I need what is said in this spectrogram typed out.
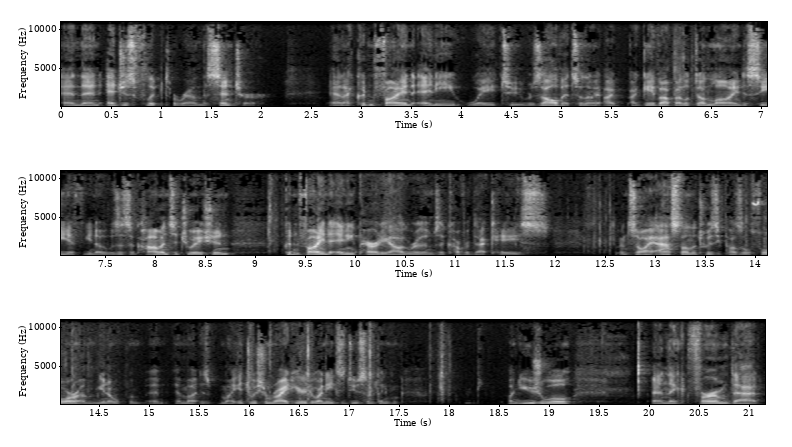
and then edges flipped around the center, and I couldn't find any way to resolve it. So then I, I gave up. I looked online to see if you know was this a common situation. Couldn't find any parity algorithms that covered that case. And so I asked on the Twisty Puzzle forum, you know, I, is my intuition right here? Do I need to do something unusual? And they confirmed that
